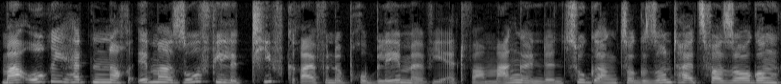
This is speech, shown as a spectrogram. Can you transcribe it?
Maori hätten noch immer so viele tiefgreifende Probleme wie etwa mangelnden Zugang zur Gesundheitsversorgung,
